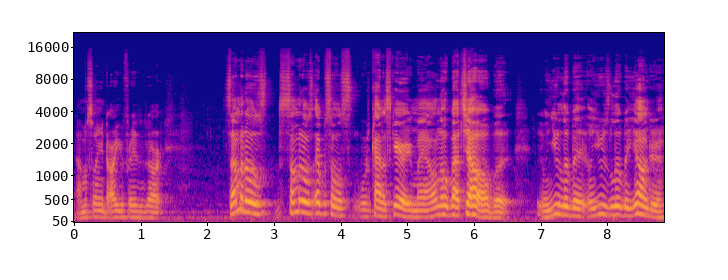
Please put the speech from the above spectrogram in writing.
I'm gonna swing it to Are You Afraid of the Dark? Some of those some of those episodes were kind of scary, man. I don't know about y'all, but when you a little bit when you was a little bit younger,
